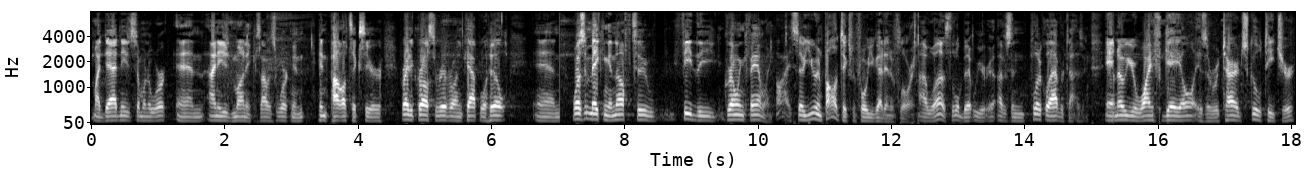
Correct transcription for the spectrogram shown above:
My dad needed someone to work, and I needed money because I was working in, in politics here, right across the river on Capitol Hill and wasn't making enough to feed the growing family. All right, so you were in politics before you got into flooring. I was a little bit. We were, I was in political advertising. And I know your wife Gail is a retired school teacher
